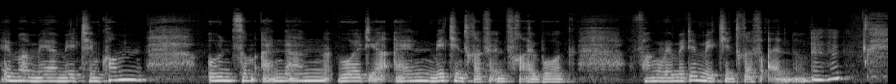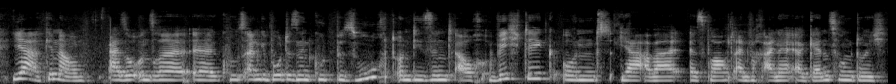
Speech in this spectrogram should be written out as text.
immer mehr Mädchen kommen. Und zum anderen wollt ihr einen Mädchentreff in Freiburg fangen wir mit dem Mädchentreff an. Mhm. Ja, genau. Also unsere äh, Kursangebote sind gut besucht und die sind auch wichtig und ja, aber es braucht einfach eine Ergänzung durch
